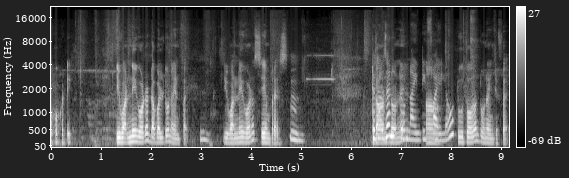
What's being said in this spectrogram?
ఒక్కొక్కటి. ఇవన్నీ కూడా డబల్ టూ నైన్ ఫైవ్. ఇవన్నీ కూడా సేమ్ ప్రైస్. దాంట్లోనే two thousand two ninety five.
